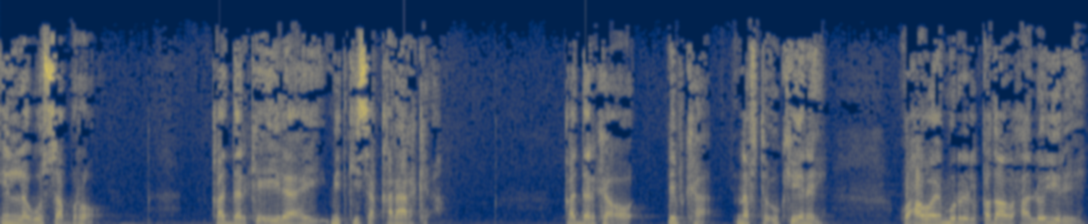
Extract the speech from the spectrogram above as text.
in lagu sabro qadarka ilaahay midkiisa qaraarka ah qadarka oo dhibka nafta u keenaya waxaa waye muri اlqaضاء waxaa loo yiri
